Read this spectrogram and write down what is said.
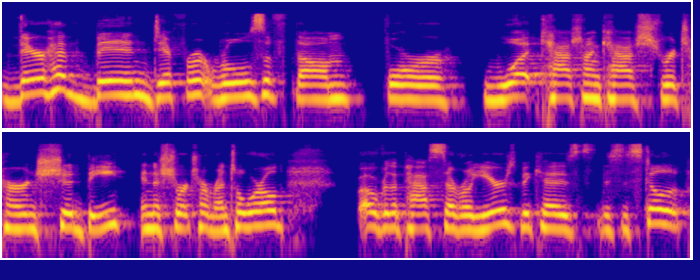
there have been different rules of thumb for what cash on cash return should be in the short term rental world over the past several years because this is still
